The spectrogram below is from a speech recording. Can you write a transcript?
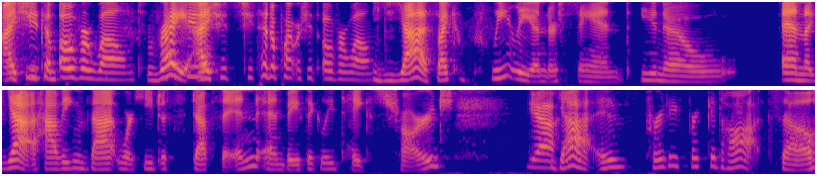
I she's com- overwhelmed. right, I she's she's hit a point where she's overwhelmed. yeah, so I completely understand, you know, and uh, yeah, having that where he just steps in and basically takes charge, Yeah. yeah, is pretty freaking hot. So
